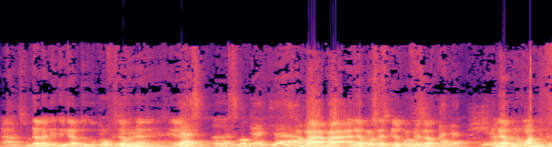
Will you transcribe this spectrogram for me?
Nah, sebentar lagi tinggal tunggu profesornya ya. Ya, uh, semoga aja. Apa apa ada proses ke profesor? Ada. Ya. Ada penemuan gitu?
